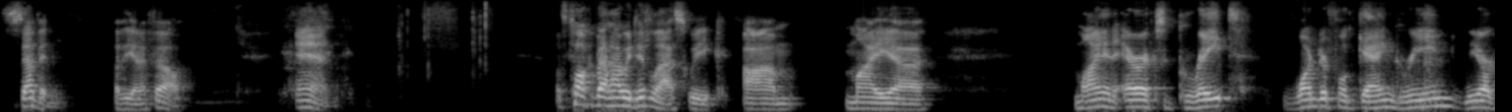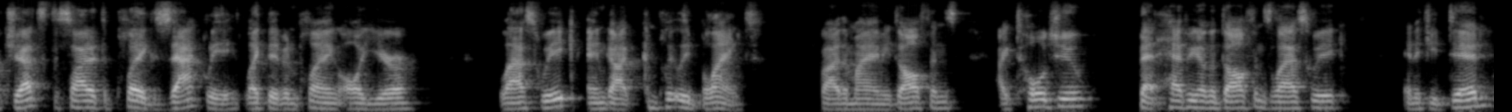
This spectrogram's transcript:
seven of the NFL. And let's talk about how we did last week. Um, my uh, mine and Eric's great, wonderful gangrene New York Jets decided to play exactly like they've been playing all year last week and got completely blanked by the Miami Dolphins. I told you, bet heavy on the Dolphins last week, and if you did,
